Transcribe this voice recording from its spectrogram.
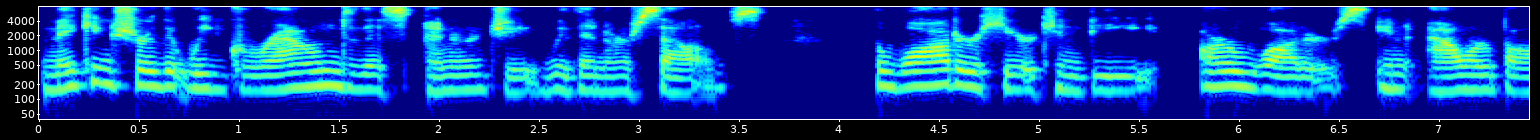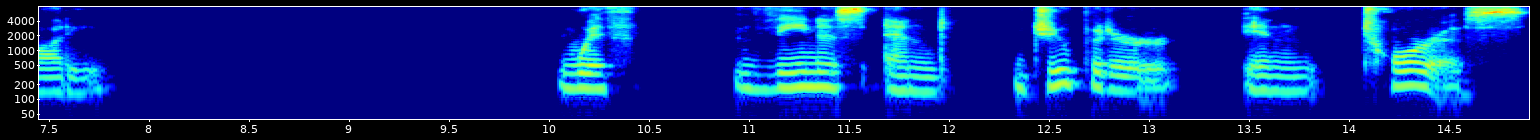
making sure that we ground this energy within ourselves. The water here can be our waters in our body. With Venus and Jupiter in Taurus,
